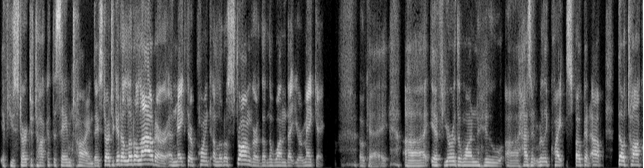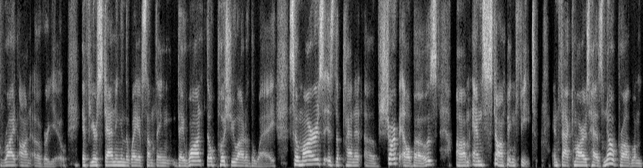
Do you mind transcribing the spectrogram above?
if you start to talk at the same time, they start to get a little louder and make their point a little stronger than the one that you're making okay. Uh, if you're the one who uh, hasn't really quite spoken up they'll talk right on over you. If you're standing in the way of something they want they'll push you out of the way. So mars is the planet of sharp elbows um, and stomping feet. In fact mars has no problem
